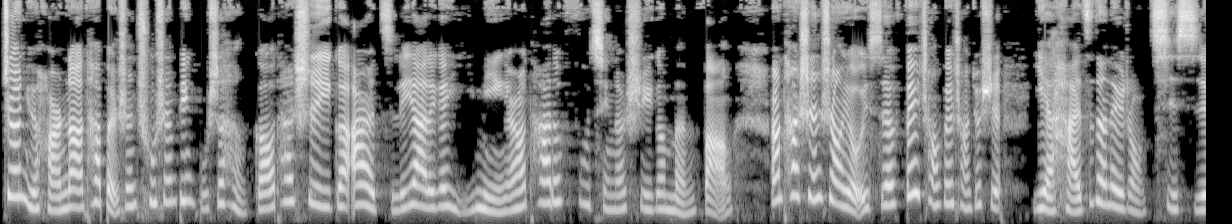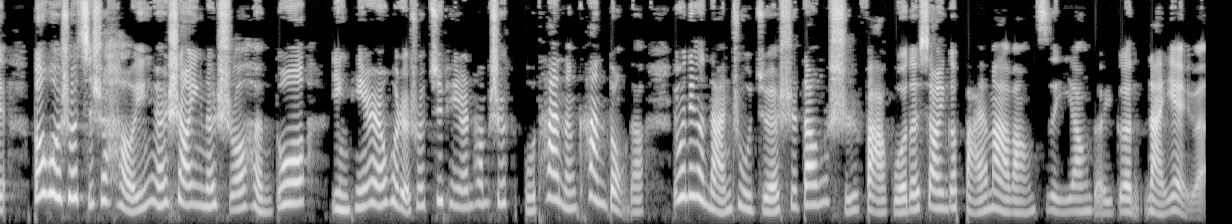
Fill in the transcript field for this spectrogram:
这个女孩呢，她本身出身并不是很高，她是一个阿尔及利亚的一个移民，然后她的父亲呢是一个门房，然后她身上有一些非常非常就是野孩子的那种气息，包括说其实好姻缘上映的时候，很多影评人或者说剧评人他们是不太能看懂的，因为那个男主角是当时法国的像一个白马王子一样的一个男演员，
